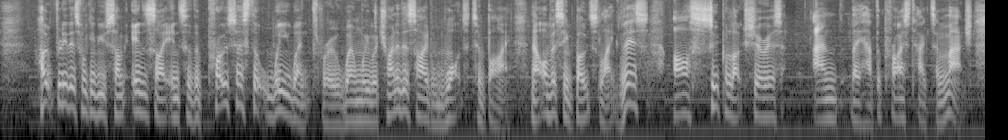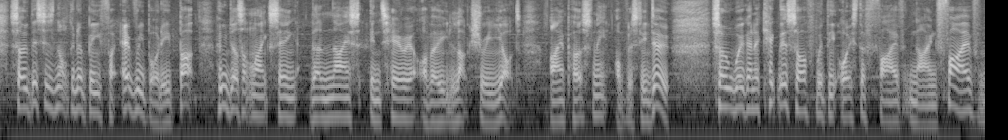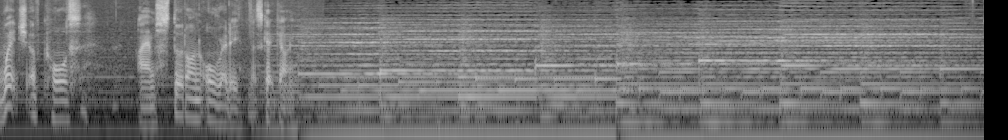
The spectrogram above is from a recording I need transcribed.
Hopefully this will give you some insight into the process that we went through when we were trying to decide what to buy. Now, obviously boats like this are super luxurious and they have the price tag to match. So this is not gonna be for everybody, but who doesn't like seeing the nice interior of a luxury yacht? I personally obviously do. So we're gonna kick this off with the Oyster 595, which of course I am stood on already. Let's get going.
